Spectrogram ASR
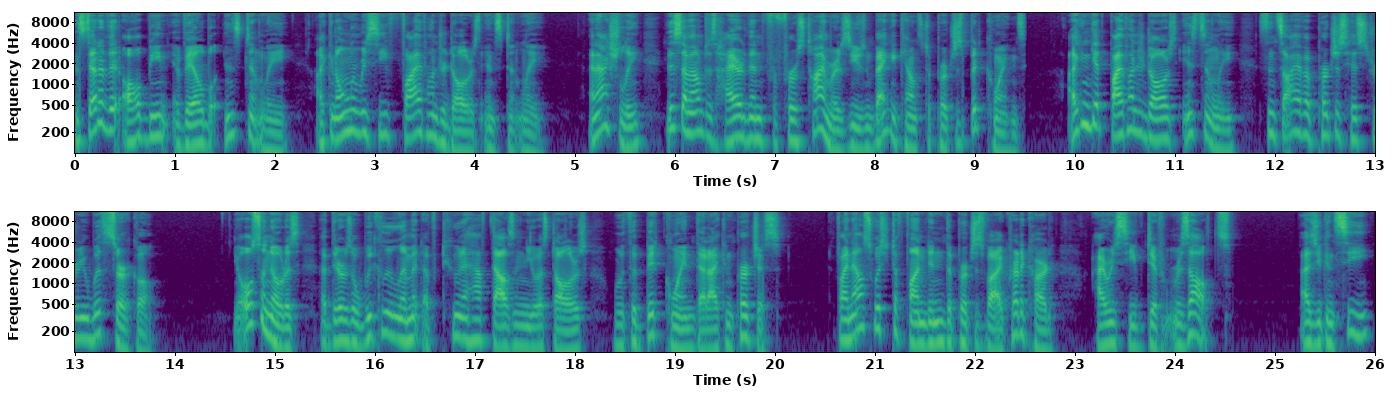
Instead of it all being available instantly, I can only receive $500 instantly. And actually, this amount is higher than for first timers using bank accounts to purchase bitcoins. I can get $500 instantly since I have a purchase history with Circle. You'll also notice that there is a weekly limit of 2,500 US dollars worth of Bitcoin that I can purchase. If I now switch to funding the purchase via credit card, I receive different results. As you can see,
